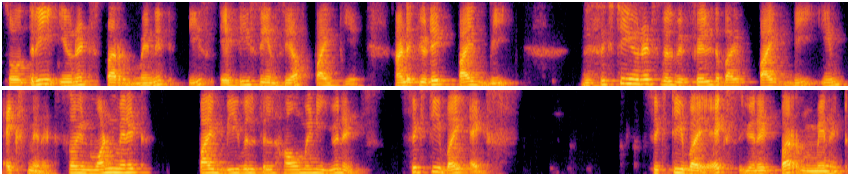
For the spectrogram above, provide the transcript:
So three units per minute is efficiency of pipe A. And if you take pipe B, the 60 units will be filled by pipe B in X minutes. So in one minute, pipe B will fill how many units? 60 by X. 60 by X unit per minute.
